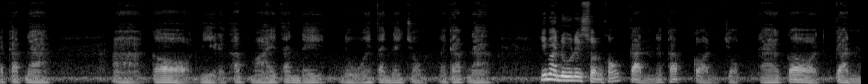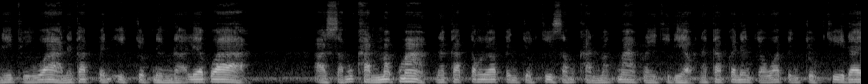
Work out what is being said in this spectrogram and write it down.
นะครับนะอ่าก็นี่แหละครับมาให้ท่านได้ดูให้ท่านได้ชมนะครับนะที่มาดูในส่วนของกันนะครับก่อนจบนะก็กันนี่ถือว่านะครับเป็นอีกจุดหนึ่งนะเรียกว่าอ่าสำคัญมากๆนะครับ ต้องเรียกว่าเป็นจุดที่สำคัญมากๆเลยทีเดียวนะครับ ก็เนื่องจากว่าเป็นจุดที่ได้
